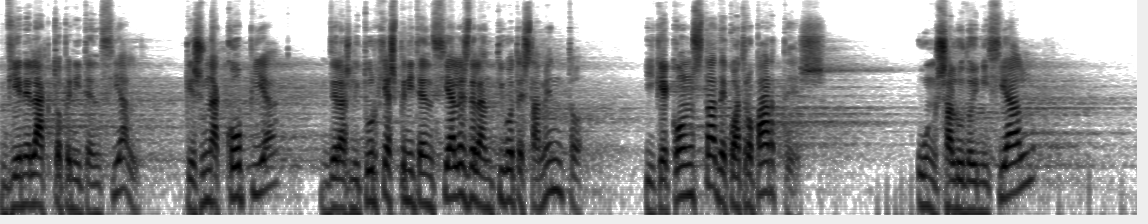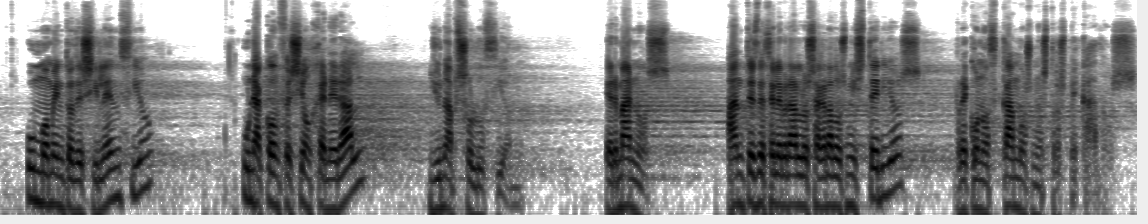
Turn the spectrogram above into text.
viene el acto penitencial, que es una copia de las liturgias penitenciales del Antiguo Testamento y que consta de cuatro partes. Un saludo inicial, un momento de silencio, una confesión general y una absolución. Hermanos, antes de celebrar los sagrados misterios, reconozcamos nuestros pecados.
